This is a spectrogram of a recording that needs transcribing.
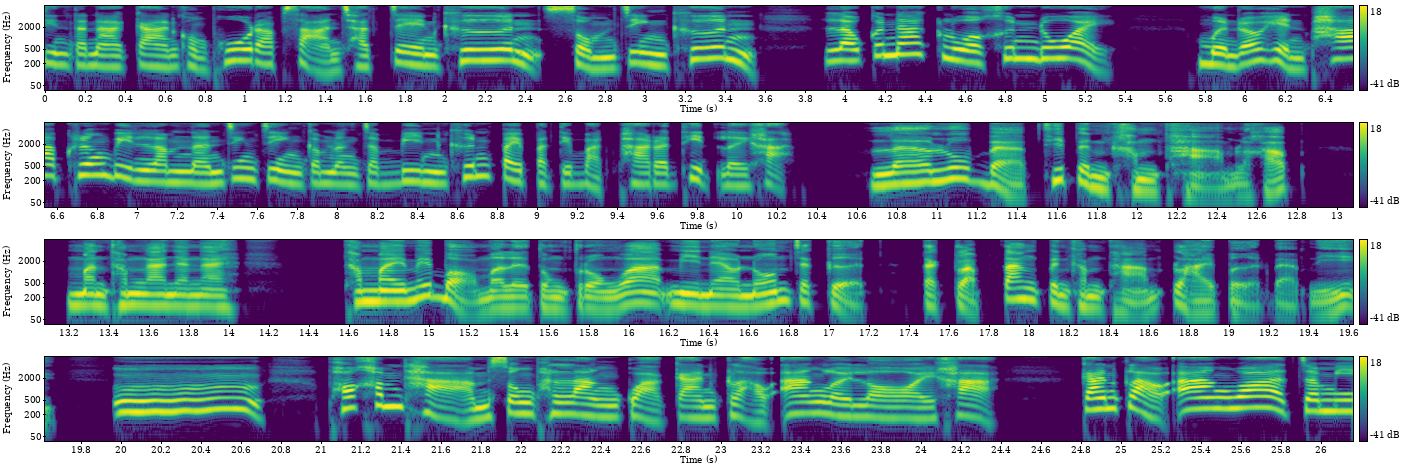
จินตนาการของผู้รับสารชัดเจนขึ้น สมจริงขึ้น แล้วก็น่ากลัวขึ้นด้วยเหมือนเราเห็นภาพเครื่องบินลำนั้นจริง ๆกำลังจะบินขึ้นไปปฏิบัติภารกิจเลยค่ะ แล้วรูปแบบที่เป็นคำถามล่ะครับ มันทำงานยังไงทำไมไม่บอกมาเลยตรงๆว่ามีแนวโน้มจะเกิด แต่กลับตั้งเป็นคำถามปลายเปิดแบบนี้ อืมเพราะคำถามทรงพลังกว่าการกล่าวอ้างลอยๆ ค่ะ การกล่าวอ้างว่าจะมี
